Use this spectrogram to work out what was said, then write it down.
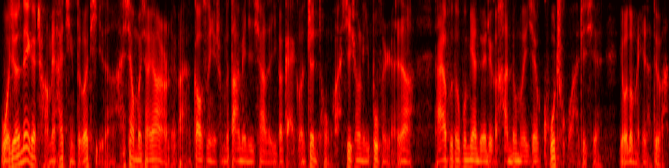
我觉得那个场面还挺得体的，还像模像样，对吧？告诉你什么大面积下的一个改革阵痛啊，牺牲了一部分人啊。大家不得不面对这个寒冬的一些苦楚啊，这些有的没的，对吧？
